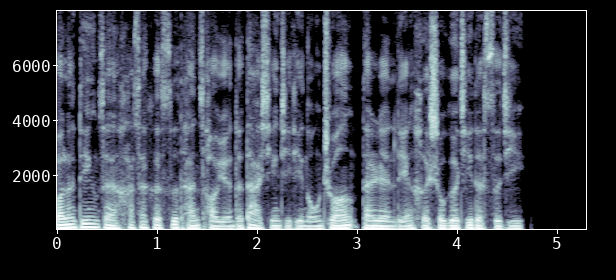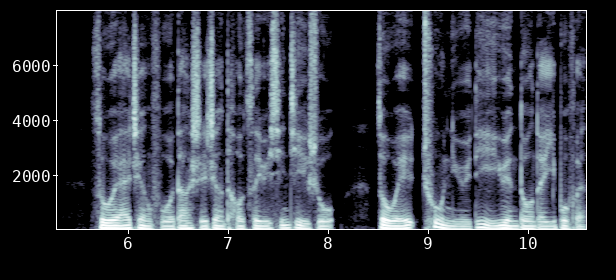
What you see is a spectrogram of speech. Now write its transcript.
瓦伦丁在哈萨克斯坦草原的大型集体农庄担任联合收割机的司机。苏维埃政府当时正投资于新技术，作为处女地运动的一部分。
